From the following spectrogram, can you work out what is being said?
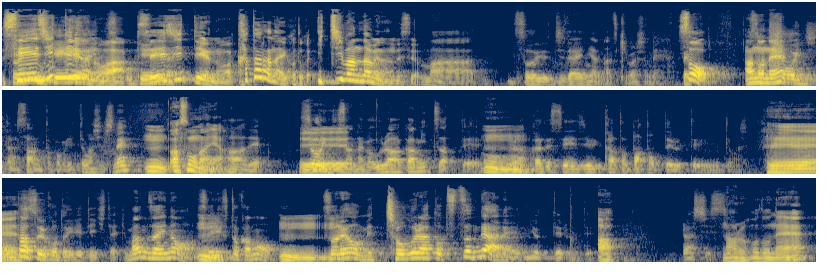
政治っていうのは政治っていうのは語らないことが一番ダメなんですよ。まあそういう時代にはなってきましたね。そうあのね。松陰寺さんとかも言ってましたしね。うんあそうなんや。ハーで。松陰寺さんなんか裏垢3つあって、うんうん。裏垢で政治家とバトってるって言ってました。へえ本当はそういうことを入れていきたいって。漫才のセリフとかも、うんうん、うん、それをめっちゃオブラート包んであれ言ってるって。あらしいっすなるほどね。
